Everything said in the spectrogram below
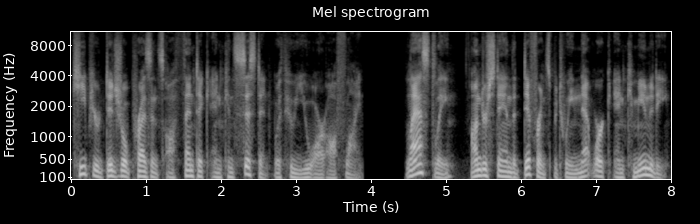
Keep your digital presence authentic and consistent with who you are offline. Lastly, understand the difference between network and community.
